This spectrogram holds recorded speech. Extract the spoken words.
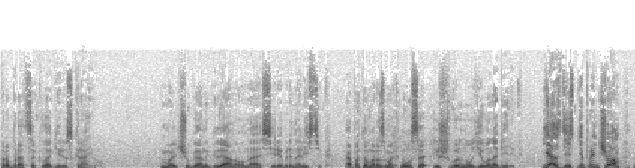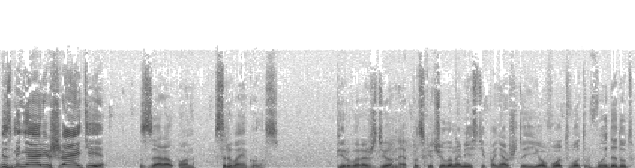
пробраться к лагерю с краю. Мальчуган глянул на серебряный листик, а потом размахнулся и швырнул его на берег. «Я здесь ни при чем! Без меня решайте!» — заорал он, срывая голос. Перворожденная подскочила на месте, поняв, что ее вот-вот выдадут,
